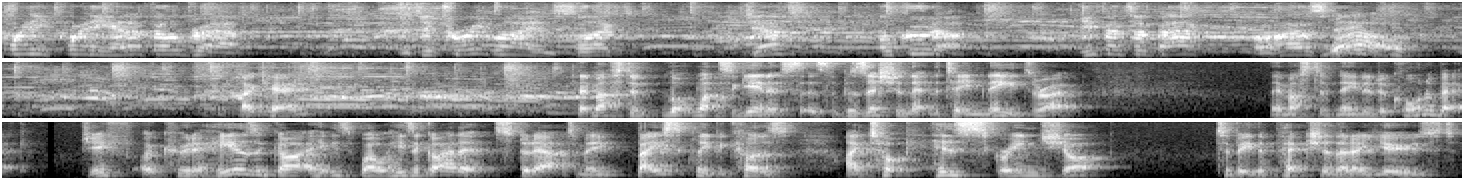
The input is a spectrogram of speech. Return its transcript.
2020 NFL Draft, the Detroit Lions select Jeff Okudah, defensive back, Ohio State. Wow. Okay. They must have look once again. It's it's the position that the team needs, right? They must have needed a cornerback. Jeff Okudah. He is a guy. He's well. He's a guy that stood out to me basically because I took his screenshot to be the picture that I used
